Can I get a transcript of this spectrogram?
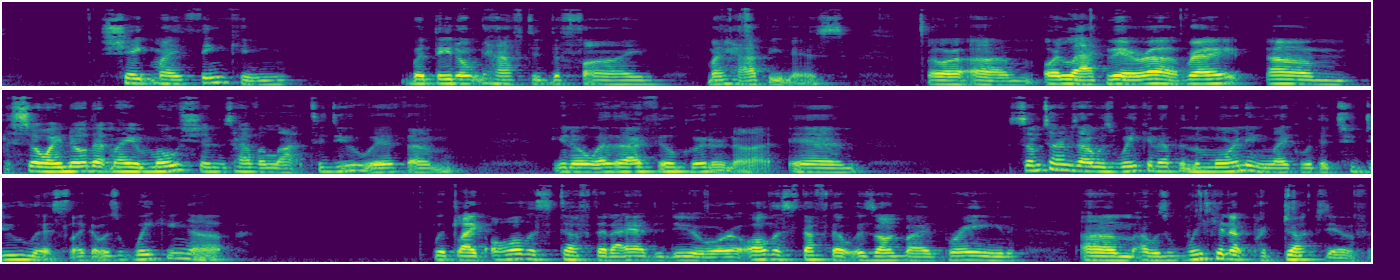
shape my thinking, but they don't have to define my happiness or um, or lack thereof, right? Um, so I know that my emotions have a lot to do with, um, you know, whether I feel good or not. And sometimes I was waking up in the morning like with a to do list, like I was waking up with like all the stuff that I had to do or all the stuff that was on my brain um, I was waking up productive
